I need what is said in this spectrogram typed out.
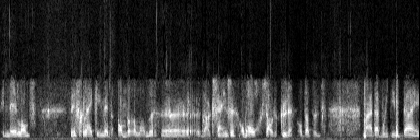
in Nederland, in vergelijking met andere landen, uh, de accijnzen omhoog zouden kunnen op dat punt. Maar daar moet je daar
